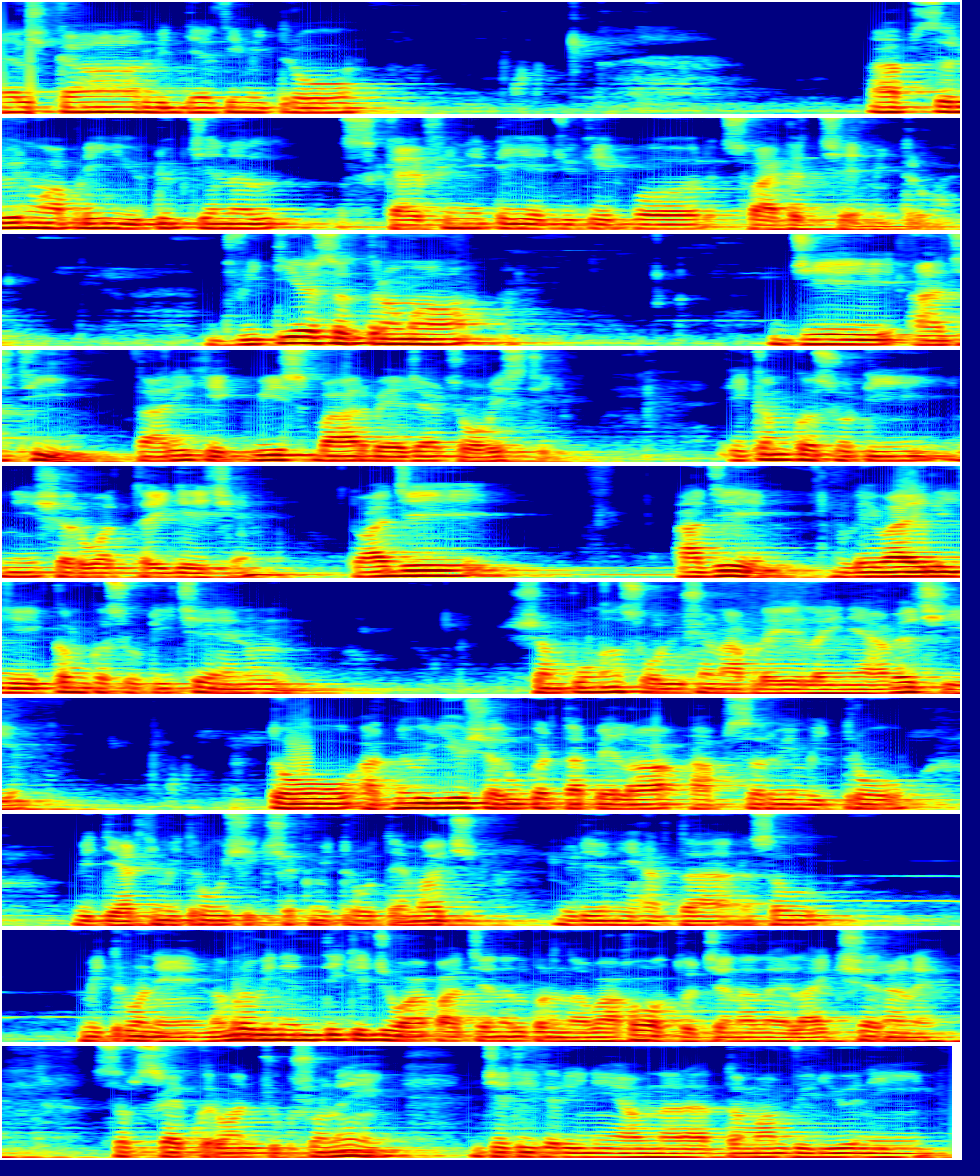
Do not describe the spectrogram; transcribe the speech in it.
નમસ્કાર વિદ્યાર્થી મિત્રો. આપ સર્વેનું આપણી યુટ્યુબ ચેનલ સ્કાયફિનિટી એજ્યુકેટ પર સ્વાગત છે મિત્રો. દ્વિતીય સત્રમાં જે આજથી તારીખ એકવીસ બાર બે હજાર ચોવીસથી એકમ કસોટીની શરૂઆત થઈ ગઈ છે. તો આજે આજે લેવાયેલી જે એકમ કસોટી છે એનું સંપૂર્ણ સોલ્યુશન આપણે લઈને આવ્યા છીએ. તો આજનો વીડિયો શરૂ કરતાં પહેલાં આપ સર્વે મિત્રો, વિદ્યાર્થી મિત્રો, શિક્ષક મિત્રો તેમજ વીડિયો નિહાળતા સૌ મિત્રોને નમ્ર વિનંતી કે જો આપ આ ચેનલ પર નવા હો તો ચેનલને લાઇક શેર અને સબસ્ક્રાઈબ કરવાનું ચૂકશો નહીં. જેથી કરીને આવનારા તમામ વિડીયોની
